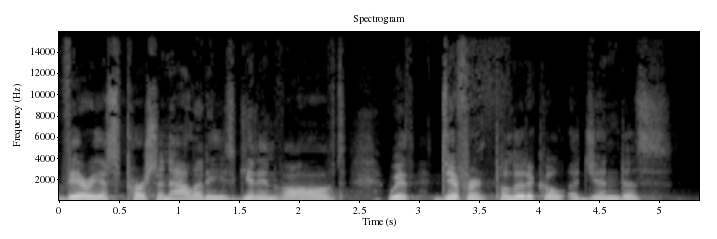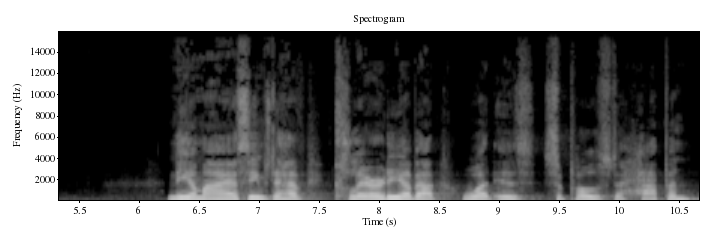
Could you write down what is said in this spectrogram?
various personalities get involved with different political agendas. Nehemiah seems to have clarity about what is supposed to happen.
